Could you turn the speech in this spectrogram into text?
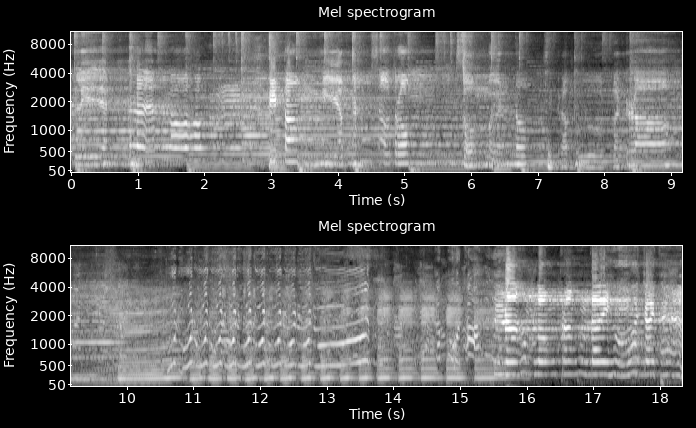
เปลี่ยนเลิกลมพี่ต้องเหียบเงาเศร้าตรมสมเหมือนนกที่กระพูดมันร้อง น้ำลงครั้งใดหัวใจแทบ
